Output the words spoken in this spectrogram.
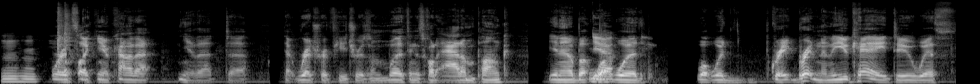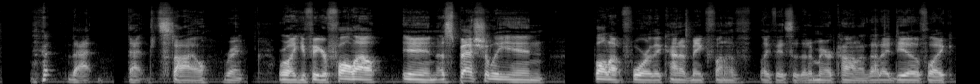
hmm where it's like you know kind of that you know that uh, that retro futurism. What I think is called atom punk. You know, but Yeah. what would what would Great Britain and the UK do with that that style, right? Or like you figure Fallout in, especially in Fallout Four, they kind of make fun of, like they said, that Americana, that idea of like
